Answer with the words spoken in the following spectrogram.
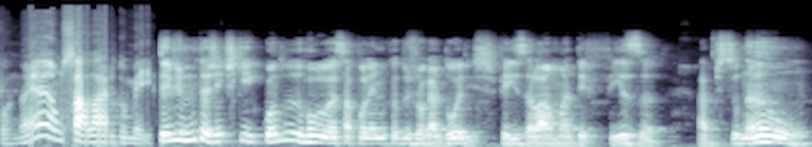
pô. Não é um salário do meio. Teve muita gente que, quando rolou essa polêmica dos jogadores, fez lá uma defesa absurda. Não,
